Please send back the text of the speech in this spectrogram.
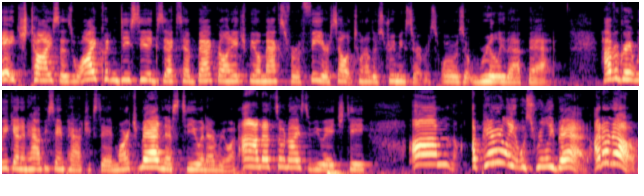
H. Ty says, why couldn't DC execs have Batgirl on HBO Max for a fee or sell it to another streaming service? Or was it really that bad? Have a great weekend and happy St. Patrick's Day and March Madness to you and everyone. Ah, that's so nice of you, HT. Um, apparently it was really bad. I don't know.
